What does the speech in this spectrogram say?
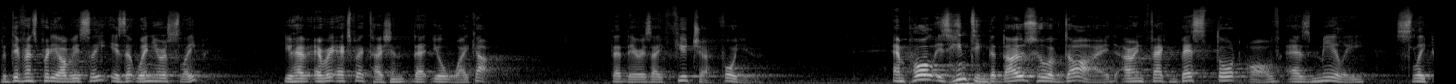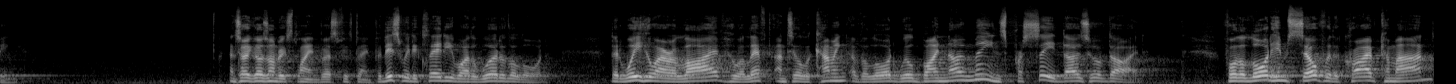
The difference, pretty obviously, is that when you're asleep, you have every expectation that you'll wake up, that there is a future for you. And Paul is hinting that those who have died are in fact best thought of as merely sleeping. And so he goes on to explain, verse 15 For this we declare to you by the word of the Lord, that we who are alive, who are left until the coming of the Lord, will by no means precede those who have died. For the Lord himself, with a cry of command,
